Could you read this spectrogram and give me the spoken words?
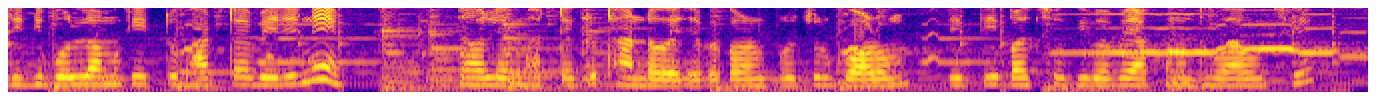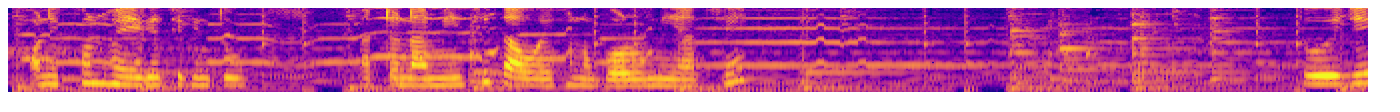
দিদি বলল আমাকে একটু ভাতটা বেড়ে নে, তাহলে ভাতটা একটু ঠান্ডা হয়ে যাবে, কারণ প্রচুর গরম। দেখতেই পাচ্ছ কীভাবে এখনও ধোয়া উঠছে। অনেকক্ষণ হয়ে গেছে কিন্তু ভাতটা নামিয়েছি, তাও এখনও গরমই আছে। তো ওই যে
